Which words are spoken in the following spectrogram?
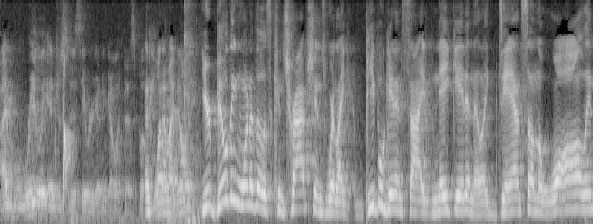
I'm really interested to see where you're gonna go with this, but what am I building? You're building one of those contraptions where like people get inside naked and they like dance on the wall and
